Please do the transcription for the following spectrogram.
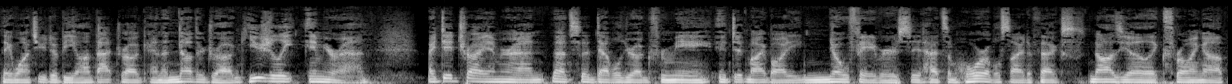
They want you to be on that drug and another drug, usually Imuran, I did try Imuran. That's a devil drug for me. It did my body no favors. It had some horrible side effects, nausea, like throwing up.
